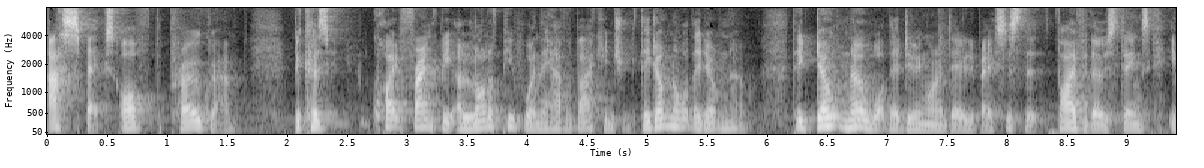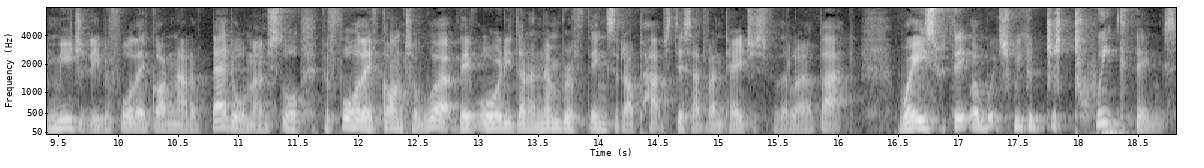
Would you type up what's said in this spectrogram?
aspects of the program because quite frankly, a lot of people, when they have a back injury, they don't know what they don't know. They don't know what they're doing on a daily basis. That five of those things immediately before they've gotten out of bed almost, or before they've gone to work, they've already done a number of things that are perhaps disadvantageous for the lower back. Ways in which we could just tweak things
